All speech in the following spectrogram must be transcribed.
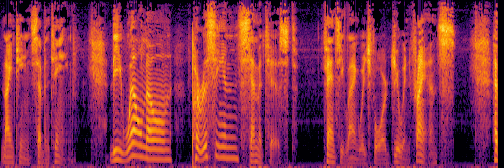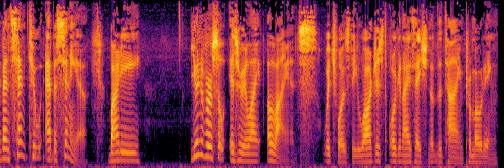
1917, the well-known Parisian Semitist, fancy language for Jew in France, had been sent to Abyssinia by the Universal Israelite Alliance, which was the largest organization of the time promoting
